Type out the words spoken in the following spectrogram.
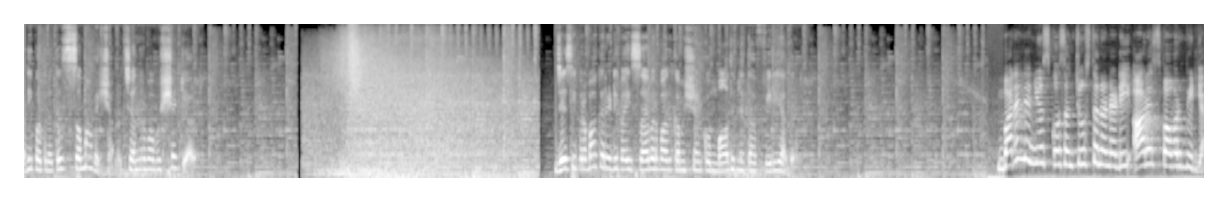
అధిపతులతో సమావేశాలు. చంద్రబాబు షెడ్యూల్. జేసీ ప్రభాకర్ రెడ్డిపై సైబరాబాద్ కమిషనర్కు మాధవిలత ఫిర్యాదు. మరిన్ని న్యూస్ కోసం చూస్తున్నానండి ఆర్ఎస్ పవర్ మీడియా.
